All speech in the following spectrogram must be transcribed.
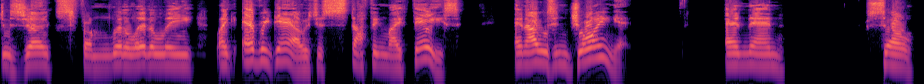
desserts from Little Italy. Like every day, I was just stuffing my face and I was enjoying it. And then, so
